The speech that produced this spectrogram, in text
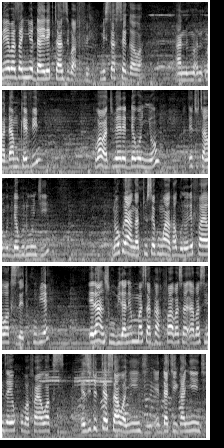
Nebaza nnyo directors baffe mr segawa and madamu kevin kuba batubeereddewo nnyo ate tutambudde bulungi n'okulaba nga tutuuse ku mwaka guno ne fireworks zetukubye era nsuubira ne mu masaka fe abasinzeyo okukuba fireworks ezitutte essaawa nyingi eddakiika nyingi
